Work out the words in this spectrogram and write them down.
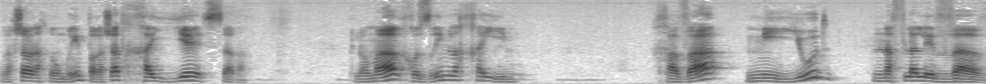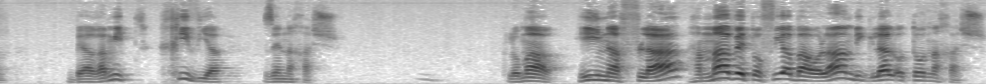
ועכשיו אנחנו אומרים פרשת חיי שרה. כלומר חוזרים לחיים. חווה מיוד נפלה לבב. בארמית חיביה זה נחש. כלומר, היא נפלה, המוות הופיע בעולם בגלל אותו נחש.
